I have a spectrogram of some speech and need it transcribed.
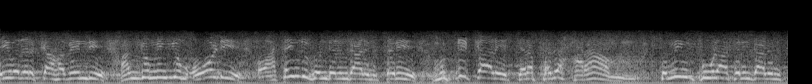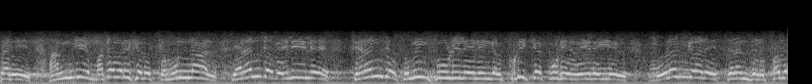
செய்வதற்காக வேண்டி அங்கும் இங்கும் ஓடி அசைந்து கொண்டிருந்தாலும் சரி முட்டிக்காலை திறப்பது ஹராம். ஸ்விம்மிங் பூலாக இருந்தாலும் சரி அங்கே மற்றவர்களுக்கு முன்னால் திறந்த வெளியிலே திறந்த ஸ்விம்மிங் பூலிலே நீங்கள் குடிக்கக்கூடிய வேலையில் முழங்காலை திறந்திருப்பது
